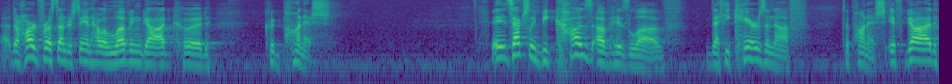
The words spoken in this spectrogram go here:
Uh, they're hard for us to understand how a loving God could, could punish. It's actually because of his love that he cares enough to punish. If God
